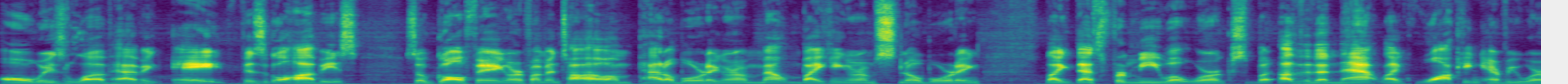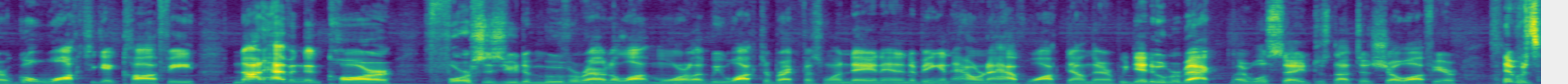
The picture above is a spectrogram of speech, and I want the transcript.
always love having a physical hobbies. So golfing, or if I'm in Tahoe, I'm paddleboarding, or I'm mountain biking, or I'm snowboarding. Like that's for me what works. But other than that, like walking everywhere, go walk to get coffee. Not having a car forces you to move around a lot more. Like we walked to breakfast one day and it ended up being an hour and a half walk down there. We did Uber back, I will say, just not to show off here. It was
